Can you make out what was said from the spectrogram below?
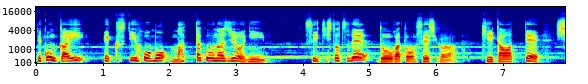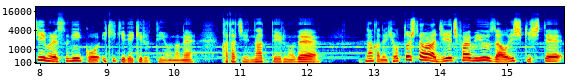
で今回 XT4 も全く同じようにスイッチ一つで動画と静止画が切り替わってシームレスにこう行き来できるっていうようなね形になっているのでなんかねひょっとしたら GH5 ユーザーを意識して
